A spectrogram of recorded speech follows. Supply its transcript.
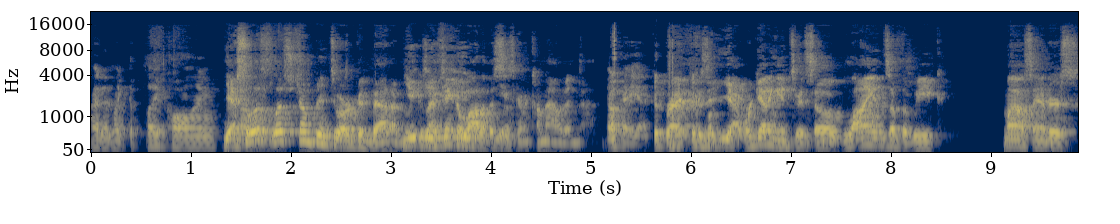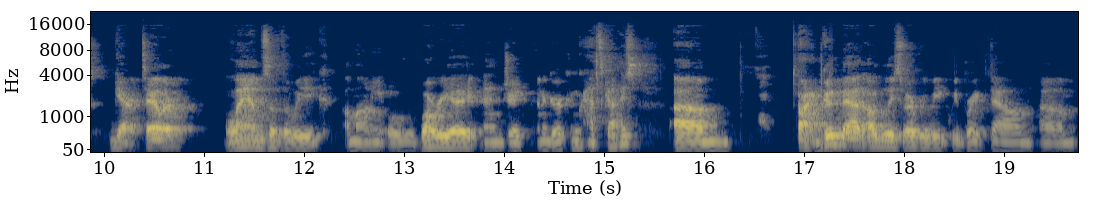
I didn't like the play calling. Yeah, so Um, let's let's jump into our good bad ugly because I you- think a lot of this yeah. is going to come out in that, Okay, yeah, good, right? Because yeah, we're getting into it. So Lions of the week: Miles Sanders, Garrett Taylor. Lambs of the week: Amani Oruwariye and Jake Pinegar. Congrats, guys! Um, all right, good, bad, ugly. So every week we break down um,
